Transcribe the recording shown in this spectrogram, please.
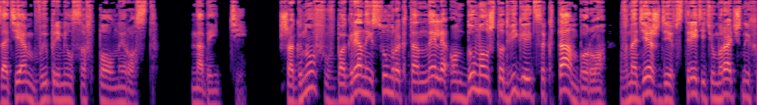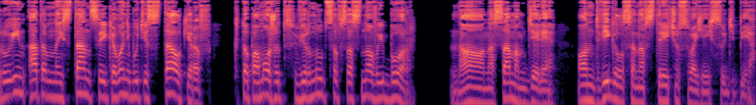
Затем выпрямился в полный рост. Надо идти. Шагнув в багряный сумрак тоннеля, он думал, что двигается к тамбуру, в надежде встретить у мрачных руин атомной станции кого-нибудь из сталкеров, кто поможет вернуться в сосновый бор. Но на самом деле он двигался навстречу своей судьбе.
